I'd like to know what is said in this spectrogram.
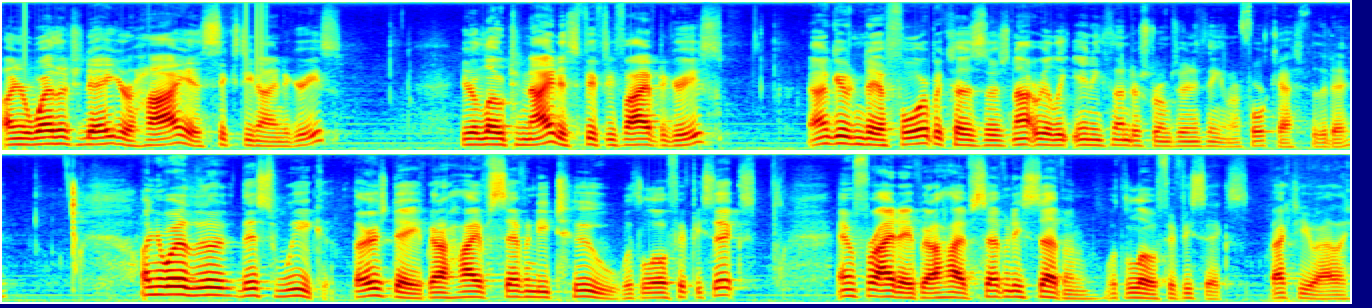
On your weather today, your high is 69 degrees. Your low tonight is 55 degrees. I'm giving today a 4 because there's not really any thunderstorms or anything in our forecast for the day. On your weather this week, Thursday, we've got a high of 72 with a low of 56. And Friday, we've got a high of 77 with a low of 56. Back to you, Allie.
